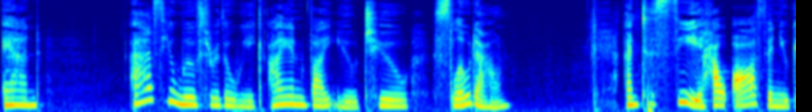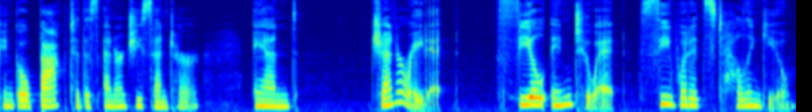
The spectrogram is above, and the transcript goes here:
And as you move through the week, I invite you to slow down and to see how often you can go back to this energy center and generate it, feel into it See what it's telling you.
